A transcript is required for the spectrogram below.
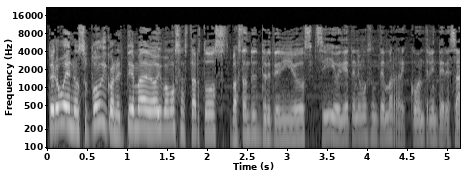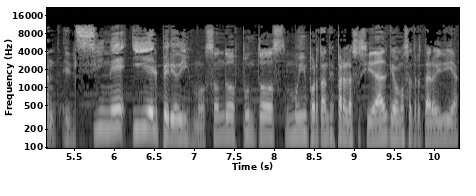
Pero bueno, supongo que con el tema de hoy vamos a estar todos bastante entretenidos. Sí, hoy día tenemos un tema recontra interesante. El cine y el periodismo son dos puntos muy importantes para la sociedad que vamos a tratar hoy día.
